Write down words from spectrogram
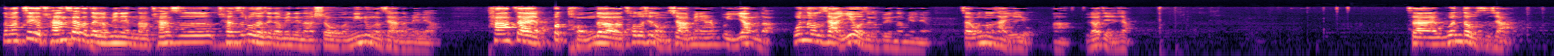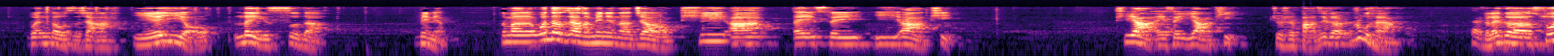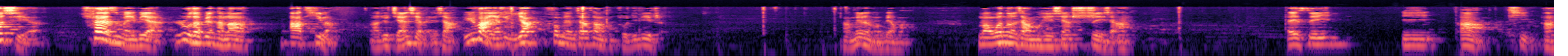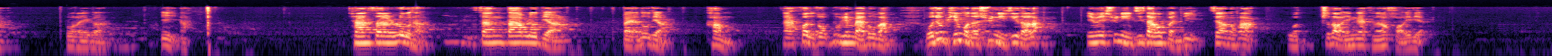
那么这个传赛的这个命令呢，传输传输路的这个命令呢，是我们 Linux 下的命令。它在不同的操作系统下命令是不一样的，Windows 下也有这个对应的命令，在 Windows 下也有。啊，了解一下，在 Windows 下，Windows 下啊也有类似的命令，那么 Windows 下的命令呢叫 tracert，tracert 就是把这个 root 呀给了个缩写，trace 没变，root 变成了 rt 了。啊，就简写了一下，语法也是一样，后面加上主机地址，啊，没有什么变化。那 Windows 下我们可以先试一下啊，A C E R T 啊，多了一个 E 啊，translate 三 W 点百度点 com，哎，或者说不凭百度吧，我就凭我的虚拟机得了，因为虚拟机在我本地，这样的话我知道应该可能好一点。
